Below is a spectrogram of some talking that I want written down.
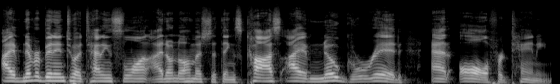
I've never been into a tanning salon. I don't know how much the things cost. I have no grid at all for tanning.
